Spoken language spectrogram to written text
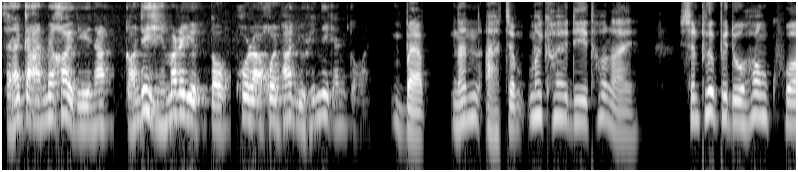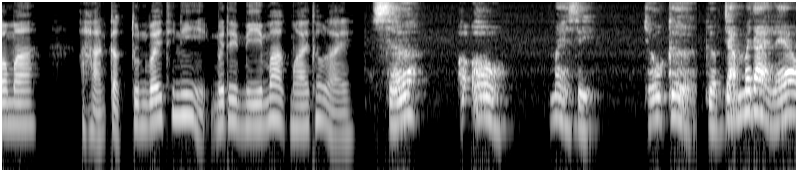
สถานการณ์ไม่ค่อยดีนัก ก่อนที่หิมะจะหยุดตก พวกเราควรพักอยู่ที่นี่กันก่อน แบบนั้นอาจจะไม่ค่อยดีเท่าไหร่ ฉันเพิ่งไปดูห้องครัวมา อาหารกักตุนไว้ที่นี่ไม่ได้มีมากมายเท่าไหร่ เซอร์โอ้โอ้ไม่สิ โจ๊กเกอร์เกือบจำไม่ได้แล้ว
